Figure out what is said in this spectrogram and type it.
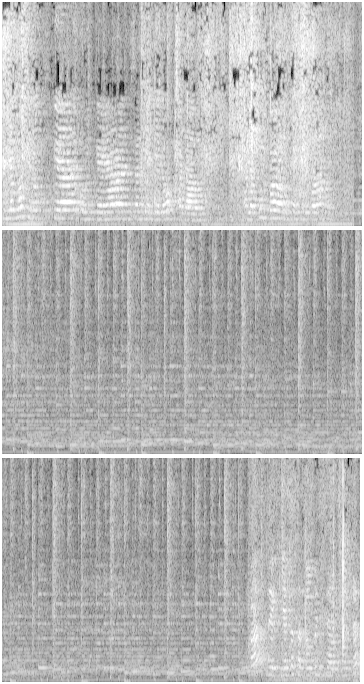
Tendríamos que no quedar o quedar sal el hielo a la, a la pulpa donde está preparando. De que ya está a tope si se dan cuenta.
